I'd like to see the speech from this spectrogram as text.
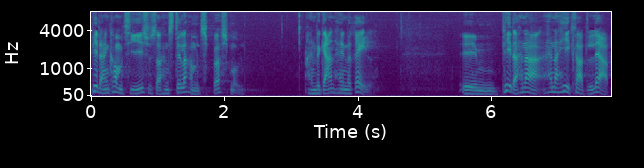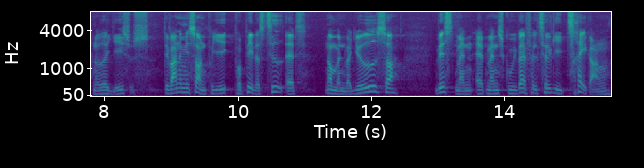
Peter han kommer til Jesus, og han stiller ham et spørgsmål. Han vil gerne have en regel. Øhm, Peter han har, han har helt klart lært noget af Jesus. Det var nemlig sådan på, på Peters tid, at når man var jøde, så vidste man, at man skulle i hvert fald tilgive tre gange.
